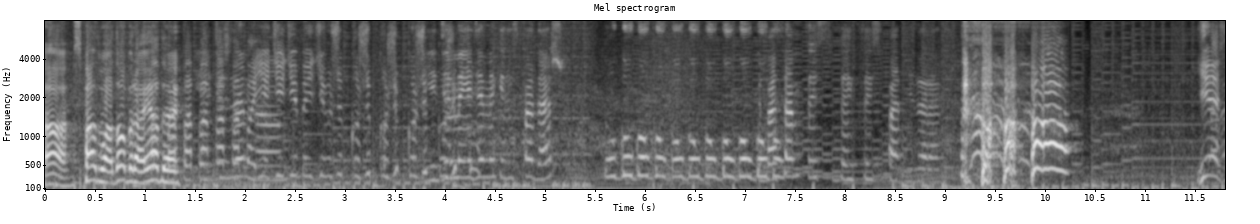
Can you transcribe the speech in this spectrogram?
A, spadła, dobra, jadę. Pa, pa, pa, pa, pa, Jedziemy. jedzie, jedziemy, jedziemy szybko, szybko, szybko, szybko. Jedziemy, szybko. jedziemy, kiedy spadasz. Go, go, go, go, go, go, go, go, go, go, Chyba go. sam tutaj ktoś spadnie zaraz. Jest,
